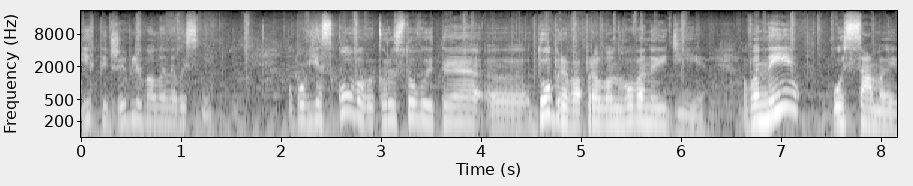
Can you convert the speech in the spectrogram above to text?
їх підживлювали навесні. Обов'язково використовуйте е, добрива пролонгованої дії. Вони ось саме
